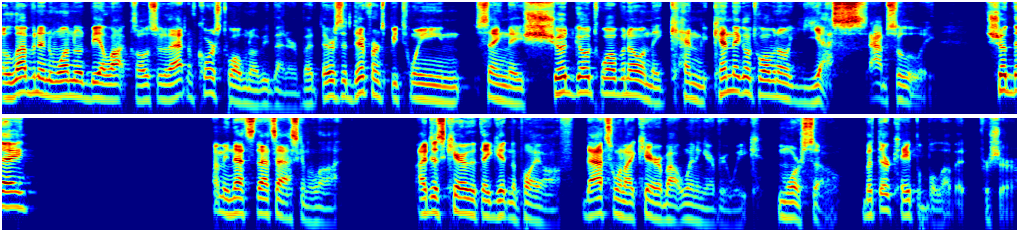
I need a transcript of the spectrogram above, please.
11 and 1 would be a lot closer to that. And of course, 12 and 0 would be better. But there's a difference between saying they should go 12 and 0 and they can. Can they go 12 and 0? Yes, absolutely. Should they? I mean, that's that's asking a lot. I just care that they get in the playoff. That's when I care about winning every week, more so. But they're capable of it for sure.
